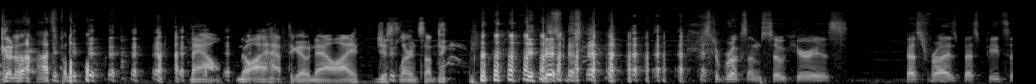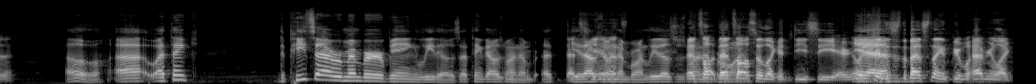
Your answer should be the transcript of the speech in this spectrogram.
Go to the hospital. now. No, I have to go now. I just learned something. Mr. Brooks, I'm so curious. Best fries, best pizza. Oh, uh, I think the pizza I remember being Ledo's. I think that was my number. Uh, yeah, that was yeah, my number one. Ledo's was That's my al- number that's one. also like a DC area. Like, Yeah. yeah, this is the best thing people have, and you're like,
